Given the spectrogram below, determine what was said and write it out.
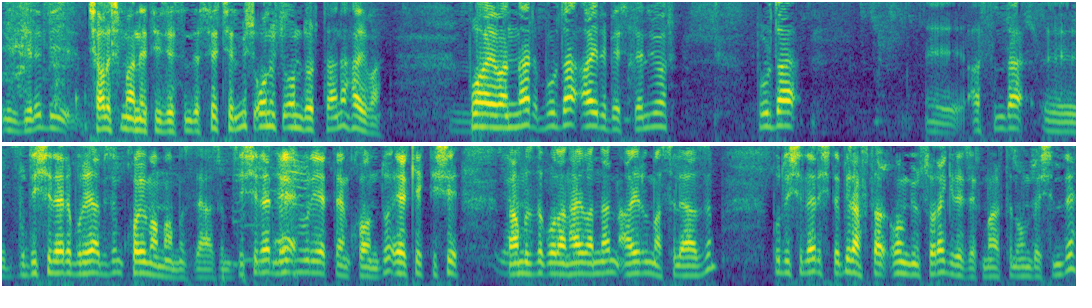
ilgili bir çalışma neticesinde seçilmiş 13-14 tane hayvan. Bu hayvanlar burada ayrı besleniyor. Burada e, aslında e, bu dişileri buraya bizim koymamamız lazım. Dişiler Evet. mecburiyetten kondu. Erkek dişi damızlık olan hayvanların ayrılması lazım. Bu dişiler işte bir hafta 10 gün sonra gidecek Mart'ın 15'inde.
